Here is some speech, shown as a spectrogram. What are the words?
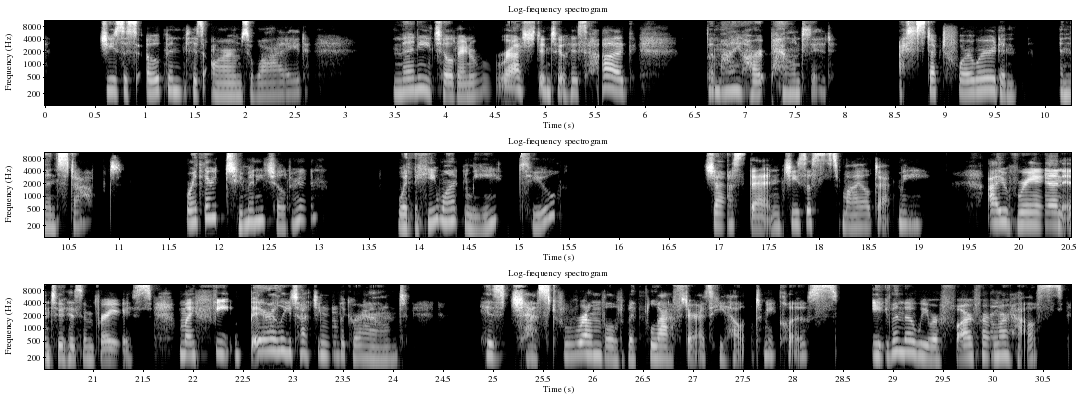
jesus opened his arms wide Many children rushed into his hug, but my heart pounded. I stepped forward and, and then stopped. Were there too many children? Would he want me too? Just then, Jesus smiled at me. I ran into his embrace, my feet barely touching the ground. His chest rumbled with laughter as he held me close. Even though we were far from our house,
